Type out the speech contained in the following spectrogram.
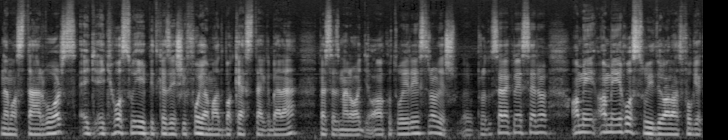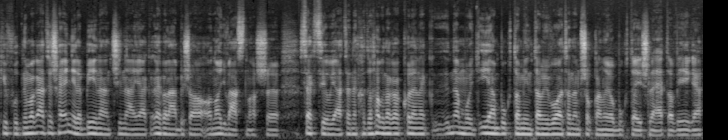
nem a Star Wars. Egy, egy hosszú építkezési folyamatba kezdtek bele, persze ez már alkotói részről és producerek részéről, ami, ami hosszú idő alatt fogja kifutni magát, és ha ennyire bénán csinálják legalábbis a, a nagyvásznas szekcióját ennek a dolognak, akkor ennek nem, hogy ilyen bukta, mint ami volt, hanem sokkal nagyobb bukta is lehet a vége.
